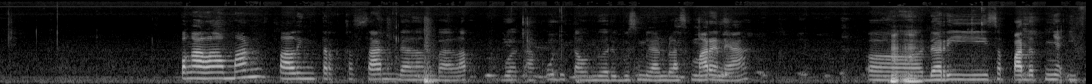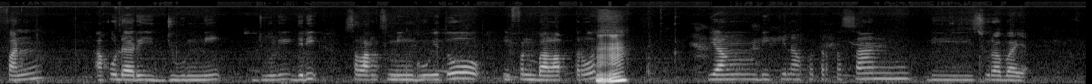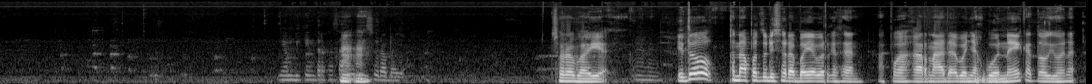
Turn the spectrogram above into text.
Pengalaman paling terkesan dalam balap buat aku di tahun 2019 kemarin ya. Eh, Dari sepadatnya event, aku dari Juni, Juli, jadi selang seminggu itu event balap terus. Mm-mm. Yang bikin aku terkesan di Surabaya. Yang bikin terkesan di Surabaya. Surabaya. Mhm. Itu kenapa tuh di Surabaya berkesan? Apakah karena ada banyak bonek atau gimana?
